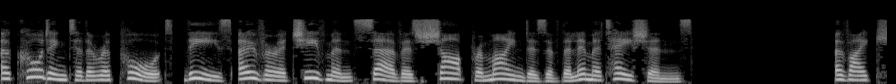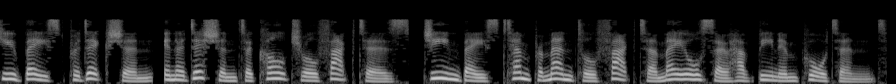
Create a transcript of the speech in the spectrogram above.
According to the report, these overachievements serve as sharp reminders of the limitations, of IQ-based prediction, in addition to cultural factors, gene-based temperamental factor may also have been important.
